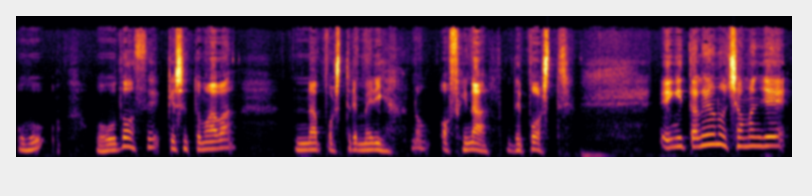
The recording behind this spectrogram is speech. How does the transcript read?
o doce que se tomaba na postremería, non? ao final, de postre. En italiano chamanlle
